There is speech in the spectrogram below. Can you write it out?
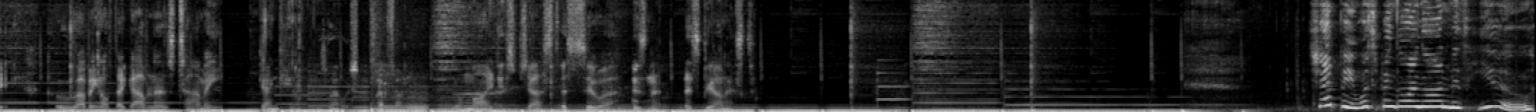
King, rubbing off the governor's tummy ganking him as well, which is quite fun. Your mind is just a sewer, isn't it? Let's be honest. Chippy, what's been going on with you?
